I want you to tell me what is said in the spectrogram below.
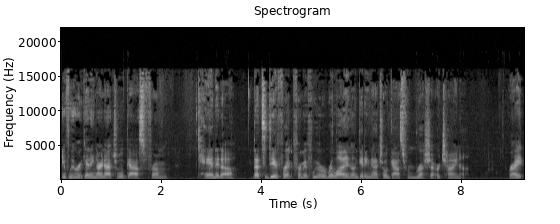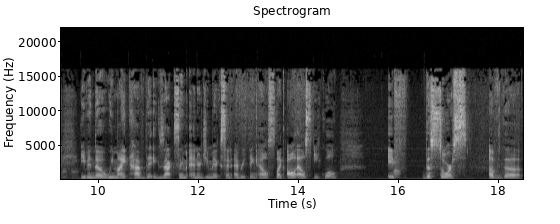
if we were getting our natural gas from Canada, that's different from if we were relying on getting natural gas from Russia or China, right? Even though we might have the exact same energy mix and everything else, like all else equal, if the source of the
